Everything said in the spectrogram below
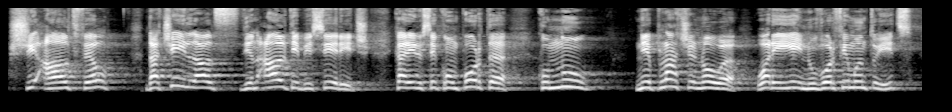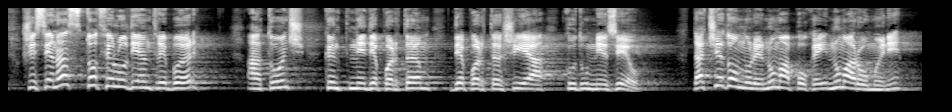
și altfel? Dar ceilalți din alte biserici care se comportă cum nu ne place nouă, oare ei nu vor fi mântuiți? Și se nasc tot felul de întrebări atunci când ne depărtăm de părtășia cu Dumnezeu. Dar ce, domnule, numai, pocăi, numai români?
